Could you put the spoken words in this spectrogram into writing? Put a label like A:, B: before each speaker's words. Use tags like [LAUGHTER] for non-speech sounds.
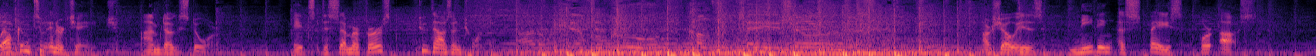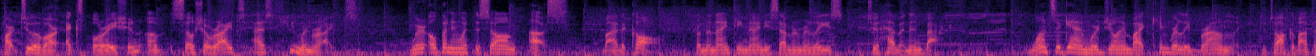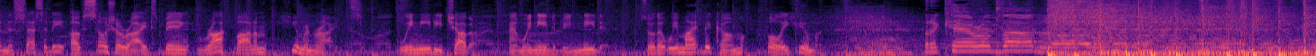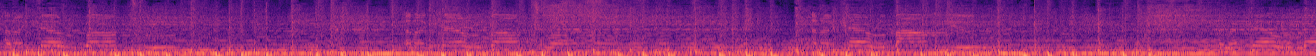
A: Welcome to Interchange. I'm Doug Storm. It's December 1st, 2020. Our show is Needing a Space for Us, part two of our exploration of social rights as human rights. We're opening with the song Us by The Call from the 1997 release To Heaven and Back. Once again, we're joined by Kimberly Brownlee to talk about the necessity of social rights being rock bottom human rights. We need each other, and we need to be needed so that we might become fully human.
B: But I care about love, and I care about truth, and I care about trust, and I care about you, and I care about.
